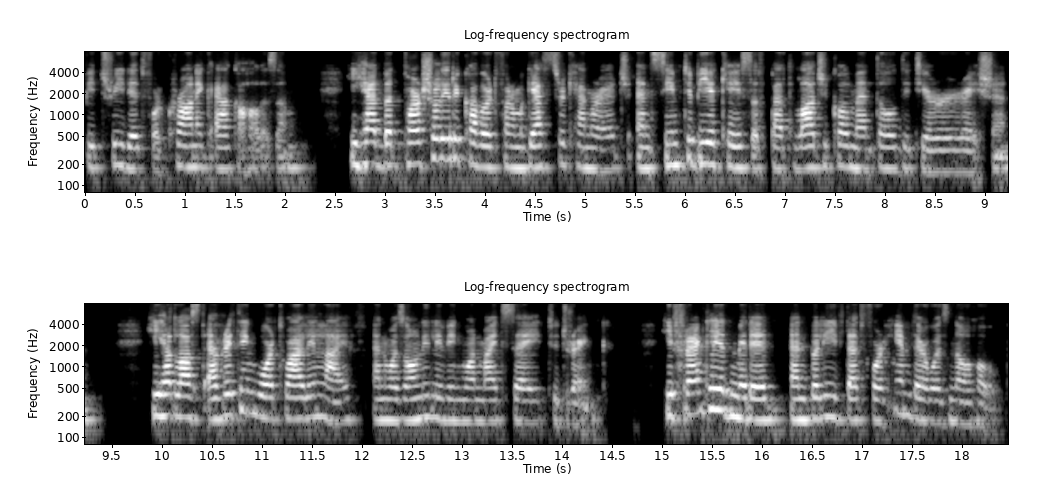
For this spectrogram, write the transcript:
be treated for chronic alcoholism. He had but partially recovered from a gastric hemorrhage and seemed to be a case of pathological mental deterioration. He had lost everything worthwhile in life and was only living, one might say, to drink. He frankly admitted and believed that for him there was no hope.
